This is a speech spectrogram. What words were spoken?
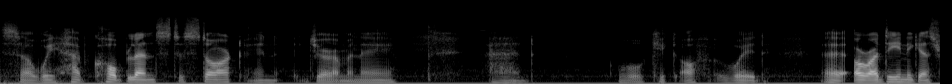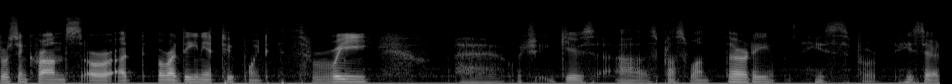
So we have Koblenz to start in Germany, kick off with uh, Oradini against Rosenkrantz or Oradini at 2.3 uh, which gives us plus 130 he's for he's there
